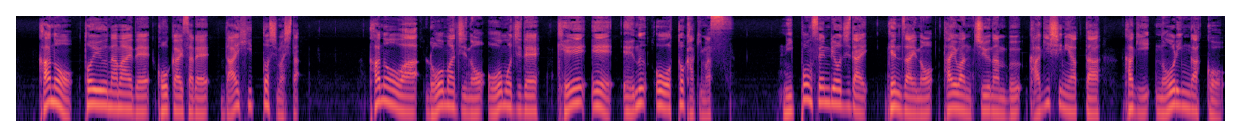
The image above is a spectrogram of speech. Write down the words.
「カノー」という名前で公開され大ヒットしました。カノーはローマ字の大文字で KANO と書きます。日本占領時代現在の台湾中南部鍵市にあった鍵農林学校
